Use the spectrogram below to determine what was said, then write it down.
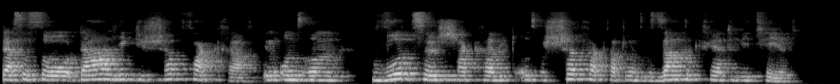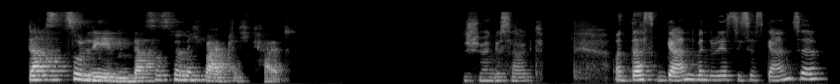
Das ist so, da liegt die Schöpferkraft in unserem Wurzelchakra liegt unsere Schöpferkraft, unsere gesamte Kreativität. Das zu leben, das ist für mich Weiblichkeit. Schön gesagt. Und das wenn du jetzt dieses ganze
